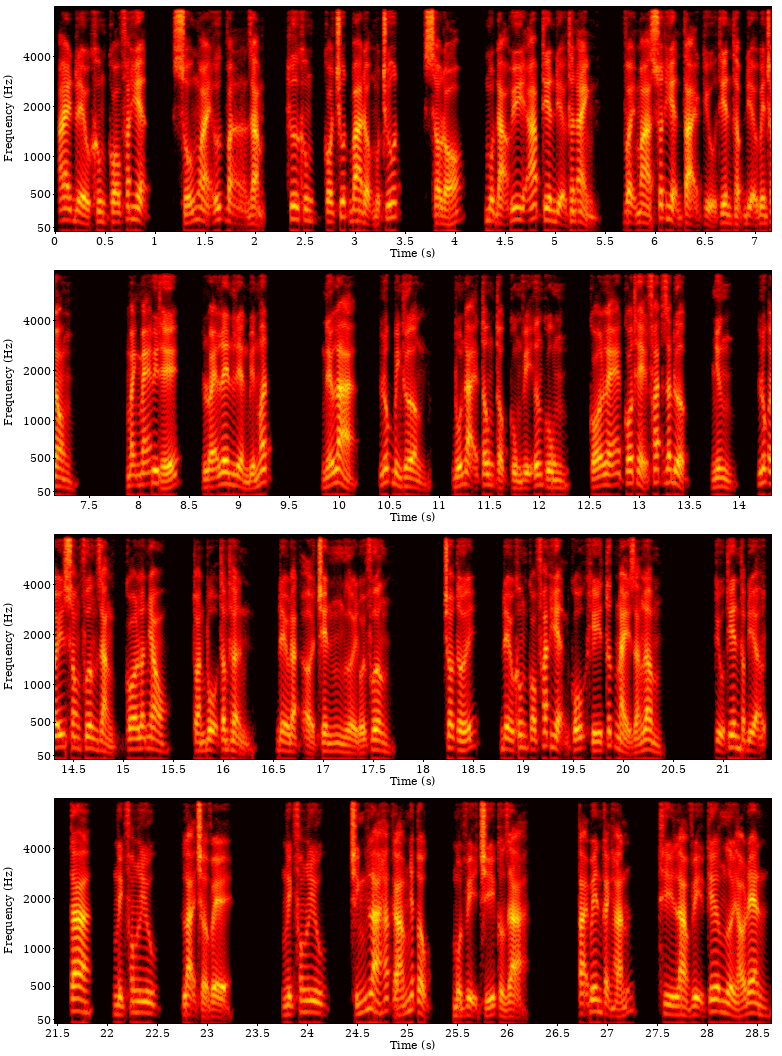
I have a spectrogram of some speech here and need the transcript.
ai đều không có phát hiện, số ngoài ước vạn dặm, hư không có chút ba động một chút, sau đó, một đạo uy áp thiên địa thân ảnh, vậy mà xuất hiện tại cựu thiên thập địa bên trong. Mạnh mẽ uy thế, lóe lên liền biến mất. Nếu là, lúc bình thường, bốn đại tông tộc cùng vị ương cung, có lẽ có thể phát giác được, nhưng, lúc ấy song phương rằng co lẫn nhau, toàn bộ tâm thần, đều đặt ở trên người đối phương. Cho tới, đều không có phát hiện cỗ khí tức này giáng lâm cựu thiên thập địa, ta, nghịch phong lưu, lại trở về. Nghịch phong lưu chính là hắc ám nhất tộc, một vị trí cường giả. Tại bên cạnh hắn thì là vị kia người áo đen,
